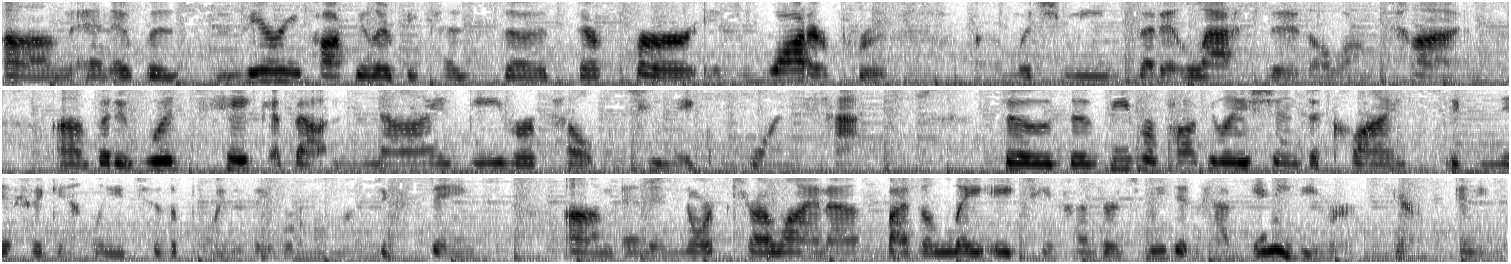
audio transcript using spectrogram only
Um, and it was very popular because the, their fur is waterproof, um, which means that it lasted a long time. Uh, but it would take about nine beaver pelts to make one hat. So the beaver population declined significantly to the point that they were almost extinct. Um, and in North Carolina, by the late 1800s, we didn't have any beaver here anymore.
